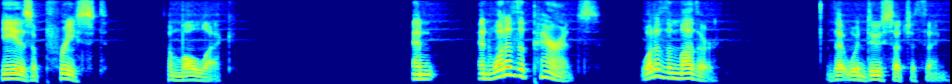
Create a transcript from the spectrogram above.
He is a priest to Molech. And, and what of the parents? What of the mother that would do such a thing?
